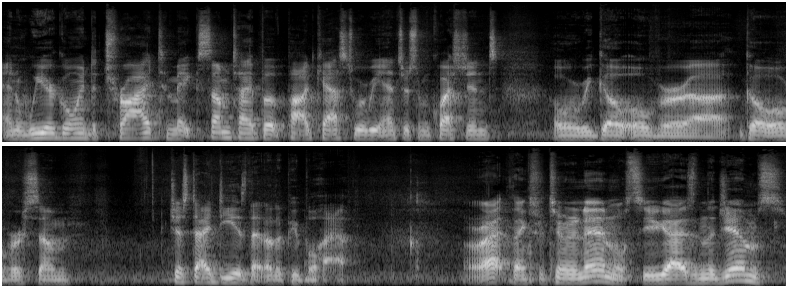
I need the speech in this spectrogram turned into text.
And we are going to try to make some type of podcast where we answer some questions or we go over uh, go over some just ideas that other people have. All right. Thanks for tuning in. We'll see you guys in the gyms.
